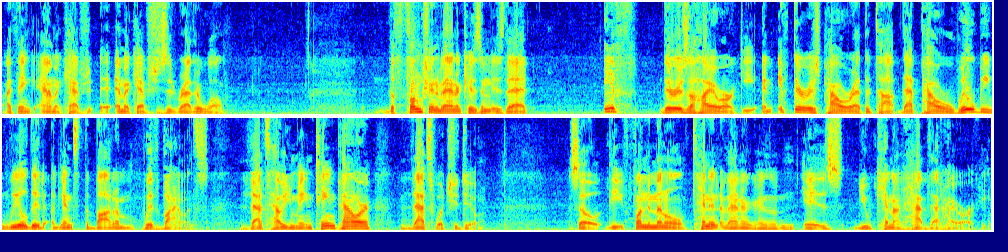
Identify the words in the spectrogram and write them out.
I think Emma, captures, Emma uh, captures it rather well. The function of anarchism is that if there is a hierarchy and if there is power at the top, that power will be wielded against the bottom with violence. That's how you maintain power. That's what you do. So the fundamental tenet of anarchism is you cannot have that hierarchy.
